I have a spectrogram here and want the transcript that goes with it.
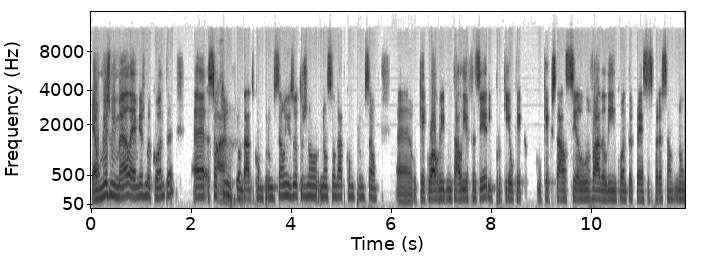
É o mesmo e-mail, é a mesma conta, uh, só que uns são dados como promoção e os outros não, não são dados como promoção. Uh, o que é que o algoritmo está ali a fazer e porquê, o que é que, o que, é que está a ser levado ali em conta para essa separação, não,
